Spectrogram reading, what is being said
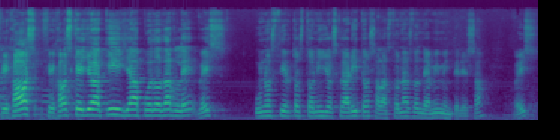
Fijaos, fijaos que yo aquí ya puedo darle, ¿veis? Unos ciertos tonillos claritos a las zonas donde a mí me interesa, ¿veis?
